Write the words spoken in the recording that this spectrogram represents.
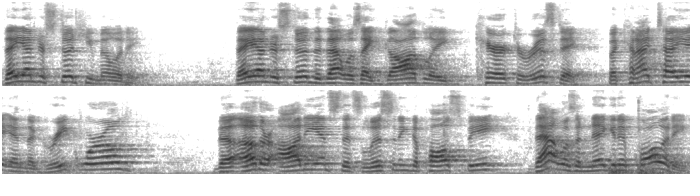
they understood humility. They understood that that was a godly characteristic. But can I tell you, in the Greek world, the other audience that's listening to Paul speak, that was a negative quality.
